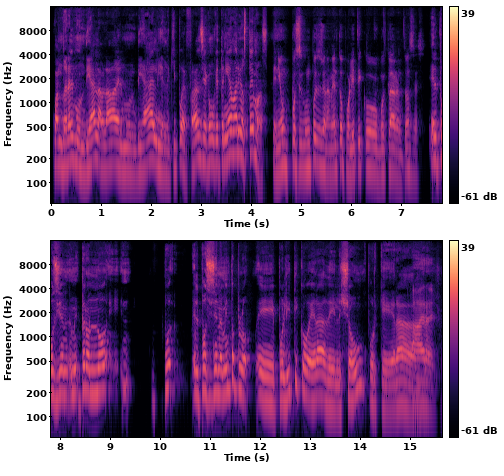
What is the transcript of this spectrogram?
cuando era el mundial hablaba del mundial y el equipo de Francia, como que tenía varios temas. Tenía un, un posicionamiento político muy claro entonces. El posicionamiento, pero no, eh, po- el posicionamiento eh, político era del show porque era... Ah, era eso.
